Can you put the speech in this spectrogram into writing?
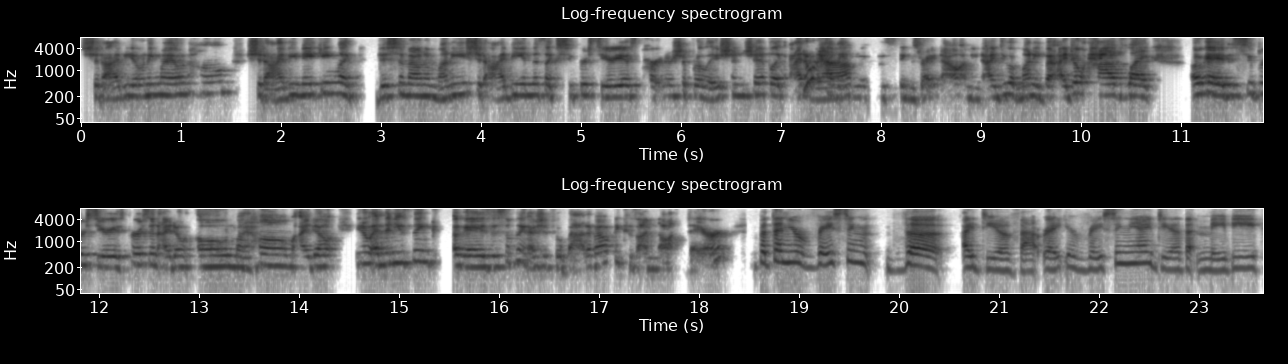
should I be owning my own home? Should I be making like this amount of money? Should I be in this like super serious partnership relationship? Like, I don't yeah. have any of those things right now. I mean, I do have money, but I don't have like, okay, this super serious person. I don't own my home. I don't, you know, and then you think, okay, is this something I should feel bad about because I'm not there? But then you're racing the idea of that, right? You're racing the idea that maybe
